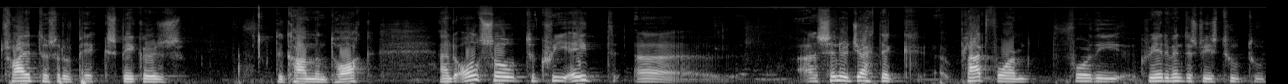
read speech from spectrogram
tried to sort of pick speakers to come and talk, and also to create uh, a synergetic platform for the creative industries to, to,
